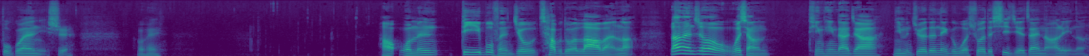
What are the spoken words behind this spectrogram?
不关你事。OK，好，我们第一部分就差不多拉完了。拉完之后，我想听听大家，你们觉得那个我说的细节在哪里呢？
